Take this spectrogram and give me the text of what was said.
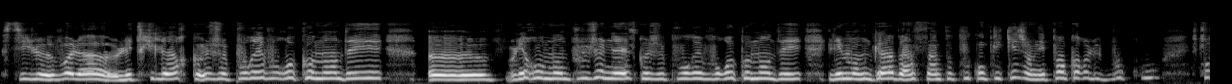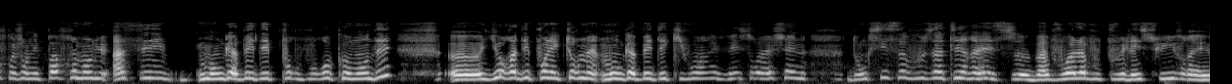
style euh, voilà les thrillers que je pourrais vous recommander les romans plus jeunesse que je pourrais vous recommander les mangas ben c'est un peu plus compliqué j'en ai pas encore lu beaucoup. Je trouve que j'en ai pas vraiment lu assez manga BD pour vous recommander. Il y aura des points lecture manga BD qui vont arriver sur la chaîne. Donc si ça vous intéresse ben voilà vous pouvez les suivre et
